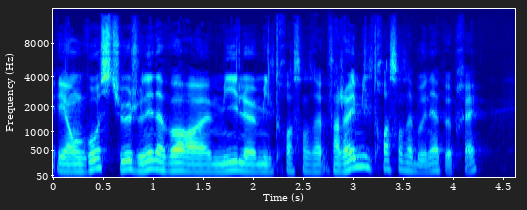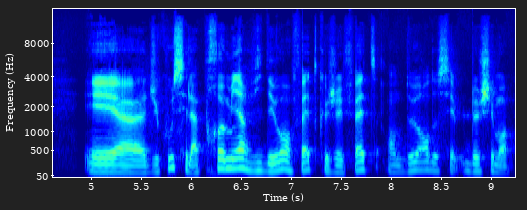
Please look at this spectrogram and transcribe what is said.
Et en gros, si tu veux, je venais d'avoir euh, 1000, 1300, ab- enfin, j'avais 1300 abonnés à peu près. Et euh, du coup, c'est la première vidéo en fait que j'ai faite en dehors de, chez- de chez moi.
